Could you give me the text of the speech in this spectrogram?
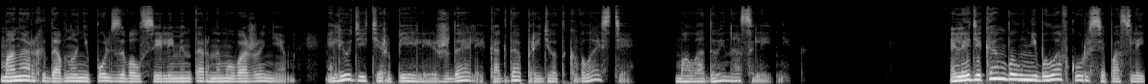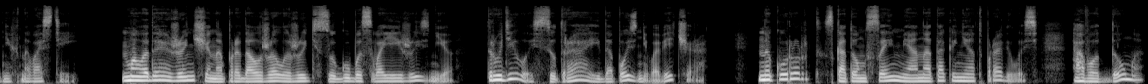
Монарх давно не пользовался элементарным уважением. Люди терпели и ждали, когда придет к власти молодой наследник. Леди Кэмпбелл не была в курсе последних новостей. Молодая женщина продолжала жить сугубо своей жизнью, трудилась с утра и до позднего вечера. На курорт с котом Сэмми она так и не отправилась, а вот дома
